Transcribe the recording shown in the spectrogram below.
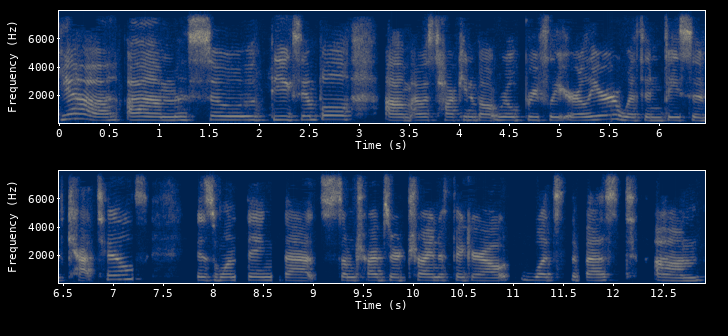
Yeah, um, so the example um, I was talking about real briefly earlier with invasive cattails is one thing that some tribes are trying to figure out what's the best um,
